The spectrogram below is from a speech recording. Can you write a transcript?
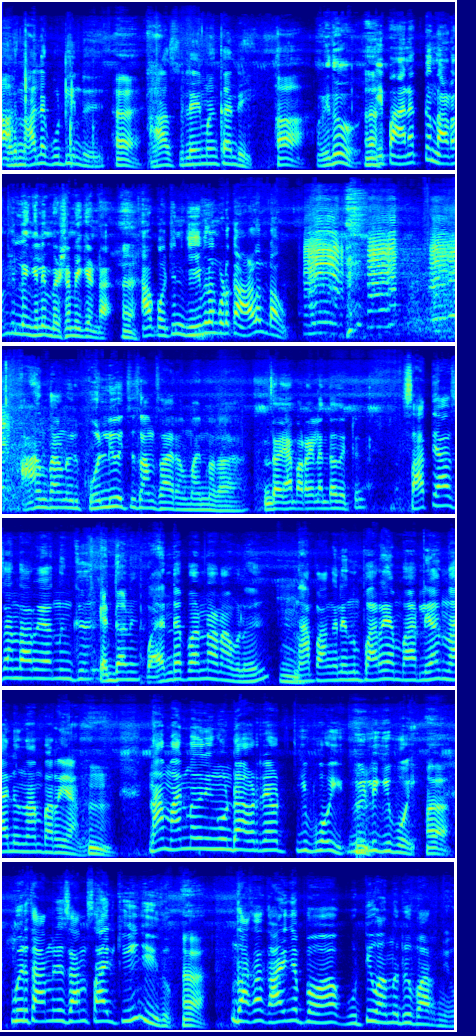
ഒരു നല്ല കുട്ടിയുണ്ട്. ആ സുലൈമാൻ ഖാന്റെ ആ. ഇത് ഇപ്പൊ അനക്ക് നടന്നില്ലെങ്കിലും വിഷമിക്കണ്ട. ആ കൊച്ചിന് ജീവിതം കൊടുക്കാൻ ആളുണ്ടാവും. ആ എന്താണ് ഒരു കൊല്ലി വെച്ച് സംസാരം മന്മത? എന്താ ഞാൻ പറയലെന്താ തെറ്റ്? സത്യാവസ്ഥ എന്താ പറയാ നിങ്ങക്ക്? എന്താണ്? എന്റെ പെണ്ണാണ് അവൾ. ഞാൻ അപ്പൊ അങ്ങനെയൊന്നും പറയാൻ പാടില്ല. എന്നാലും ഞാൻ പറയാണ്. ഞാൻ മന്മഥനും കൊണ്ട് അവിടെ അടുത്തേക്ക് പോയി വീട്ടിലേക്ക് പോയി. ഒരു ഇവർ തമ്മിൽ സംസാരിക്കുകയും ചെയ്തു. ഇതൊക്കെ കഴിഞ്ഞപ്പോ ആ കുട്ടി വന്നിട്ട് പറഞ്ഞു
